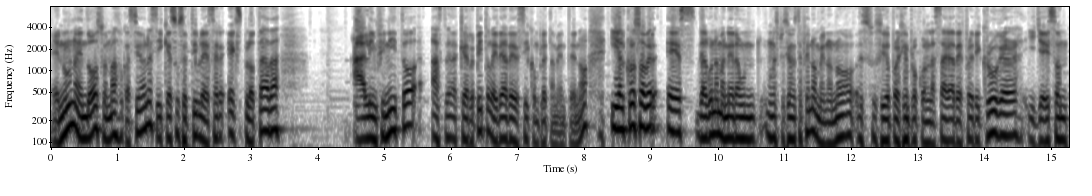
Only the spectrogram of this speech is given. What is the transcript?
en una, en dos o en más ocasiones y que es susceptible de ser explotada al infinito hasta que repito la idea de sí completamente, ¿no? Y el crossover es de alguna manera un- una expresión de este fenómeno, ¿no? Sucedió por ejemplo con la saga de Freddy Krueger y Jason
